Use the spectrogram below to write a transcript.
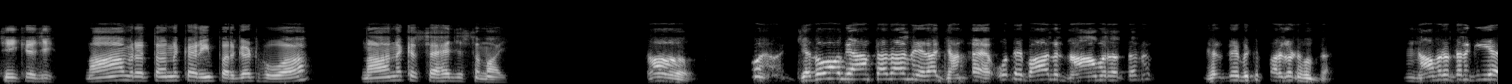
ਠੀਕ ਹੈ ਜੀ ਨਾਮ ਰਤਨ ਘਰੀ ਪ੍ਰਗਟ ਹੋਆ ਨਾਨਕ ਸਹਿਜ ਸਮਾਈ ਹਾਂ ਜਦੋਂ ਅਗਿਆਨਤਾ ਦਾ ਹਨੇਰਾ ਜਾਂਦਾ ਹੈ ਉਹਦੇ ਬਾਅਦ ਨਾਮ ਰਤਨ ਹਿਰਦੇ ਵਿੱਚ ਪ੍ਰਗਟ ਹੁੰਦਾ। ਨਾਮ ਰਤਨ ਕੀ ਹੈ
